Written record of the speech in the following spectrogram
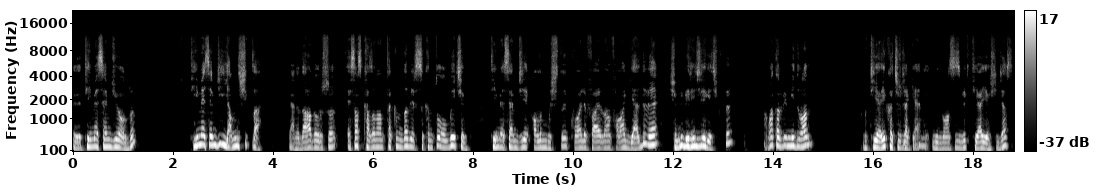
e, Team SMG oldu. Team SMG yanlışlıkla yani daha doğrusu esas kazanan takımda bir sıkıntı olduğu için Team SMG alınmıştı. Qualifier'dan falan geldi ve şimdi birinci lige çıktı. Ama tabii Midvan bu TI'yi kaçıracak yani. Midvan'sız bir TI yaşayacağız.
